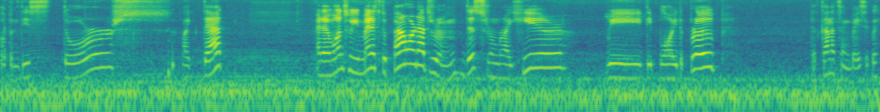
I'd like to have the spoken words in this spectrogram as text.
open these doors like that. And then once we manage to power that room this room right here we deploy the probe that kind of thing basically.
